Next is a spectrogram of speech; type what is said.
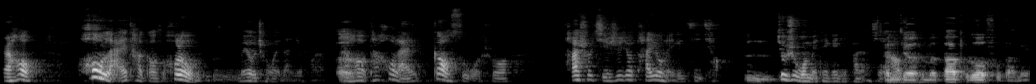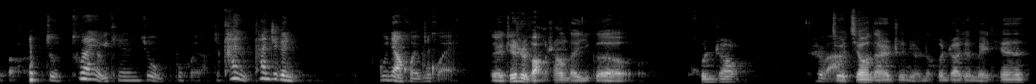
然后后来他告诉我，后来我们没有成为男女朋友。嗯然后他后来告诉我说，他说其实就他用了一个技巧，嗯，就是我每天给你发短信，他们叫什么巴甫洛夫把妹法？就突然有一天就不回了，就看看这个姑娘回不回，对，这是网上的一个婚招，是吧？就教男人追女人的婚招，就每天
